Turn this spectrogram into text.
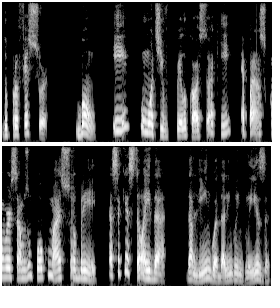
do professor. Bom, e o motivo pelo qual estou aqui é para nós conversarmos um pouco mais sobre essa questão aí da, da língua, da língua inglesa,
